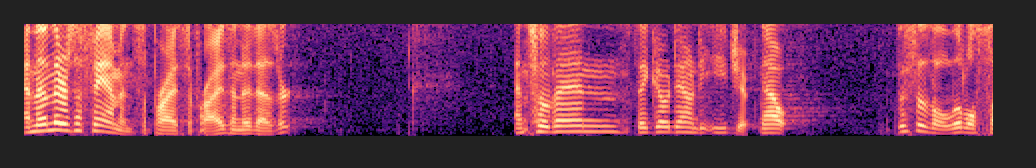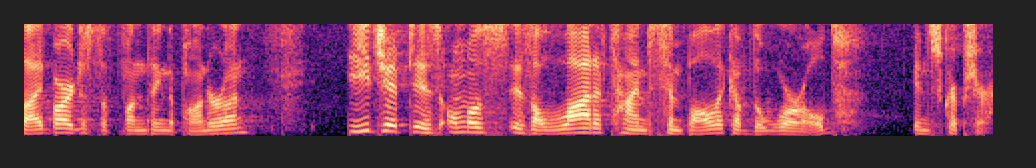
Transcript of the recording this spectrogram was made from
And then there's a famine, surprise, surprise, in a desert. And so then they go down to Egypt. Now, this is a little sidebar, just a fun thing to ponder on. Egypt is almost is a lot of times symbolic of the world in scripture.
